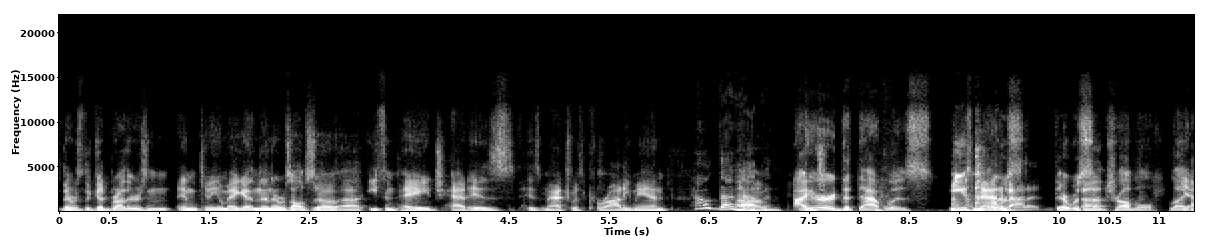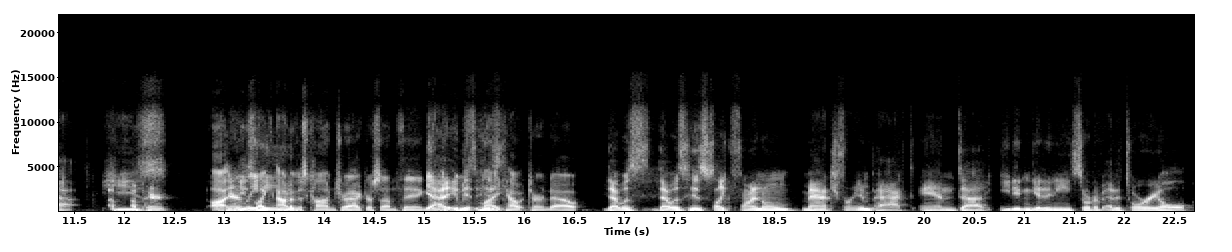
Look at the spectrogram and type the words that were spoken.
there was the Good Brothers and, and Kenny Omega, and then there was also uh, Ethan Page had his his match with Karate Man. How'd that Um, happen? I which- heard that that was He's mad was- about it. there was Uh, some trouble. Like yeah, he's apparent- uh, he's like he- out of his contract or something. Yeah, and he it was didn't like how it turned out. That was that was his like final match for Impact, and uh, he didn't get any sort of editorial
